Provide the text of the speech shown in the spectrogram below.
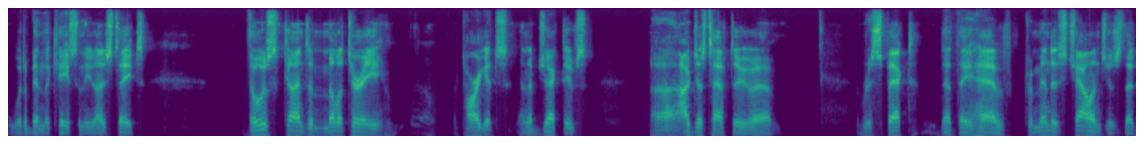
would have been the case in the United States. Those kinds of military targets and objectives, I just have to respect that they have tremendous challenges that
